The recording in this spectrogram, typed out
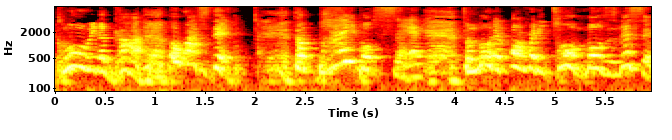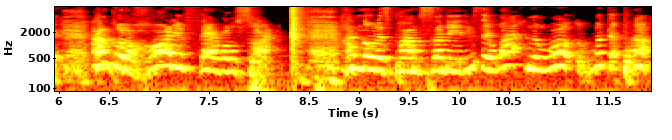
Glory to God. But watch this. The Bible said the Lord had already told Moses, listen, I'm going to harden Pharaoh's heart. I know this Palm Sunday, and you say, What in the world? What the Palm?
